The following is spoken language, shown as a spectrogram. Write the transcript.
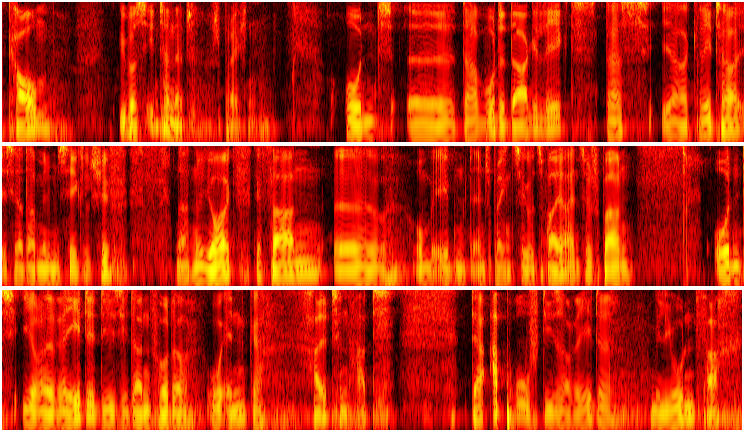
kaum übers Internet sprechen. Und äh, da wurde dargelegt, dass ja Greta ist ja da mit dem Segelschiff nach New York gefahren, äh, um eben entsprechend CO2 einzusparen. Und ihre Rede, die sie dann vor der UN gehalten hat, der Abruf dieser Rede millionenfach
